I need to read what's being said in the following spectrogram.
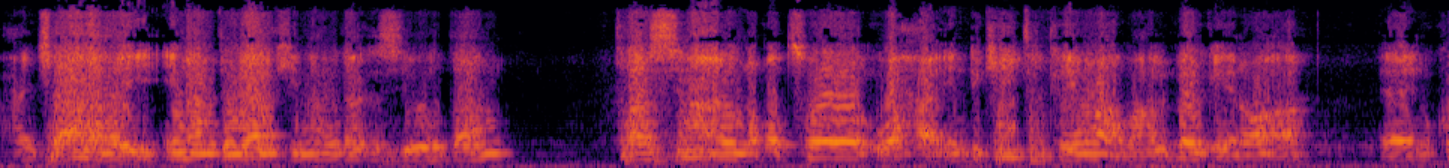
Waxaan jecelahay inaad dadaalkiina halkaa ka sii wadaan taasina ay noqoto waxa indicatorka inoo ama halbeega inoo ah ee aynu ku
